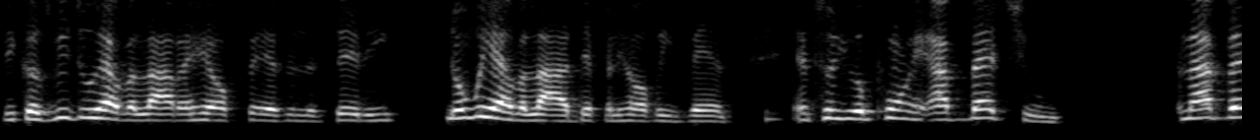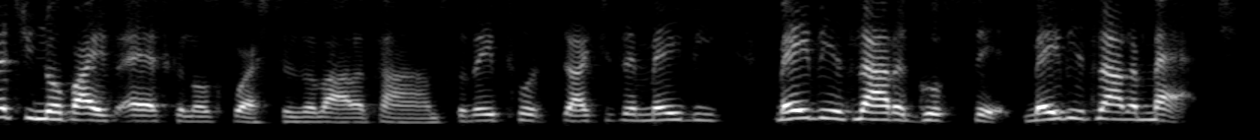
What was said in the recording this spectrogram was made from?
because we do have a lot of health fairs in the city. You know, we have a lot of different health events. And to your point, I bet you and I bet you nobody's asking those questions a lot of times because they put, like you said, maybe, maybe it's not a good fit. Maybe it's not a match.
